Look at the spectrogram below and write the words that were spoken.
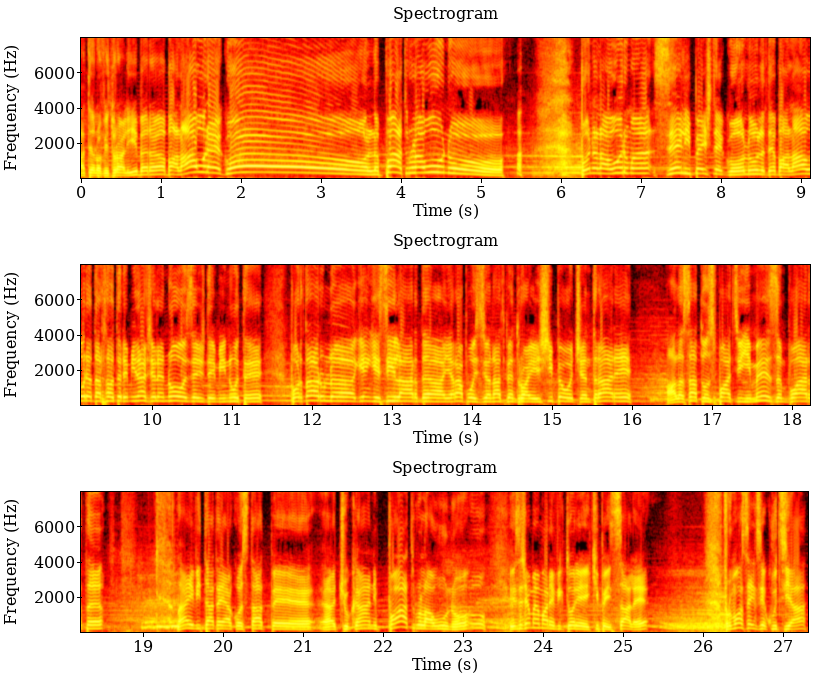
Bate lovitura liberă, Balaure, gol! 4 la 1! Până la urmă se lipește golul de Balaure, dar s-au terminat cele 90 de minute. Portarul uh, Genghe Silard uh, era poziționat pentru a ieși pe o centrare. A lăsat un spațiu imens în poartă. N-a evitat, i-a costat pe uh, Ciucani 4 la 1. Este cea mai mare victorie a echipei sale. Frumoasă execuția.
